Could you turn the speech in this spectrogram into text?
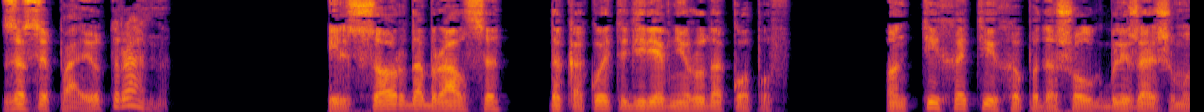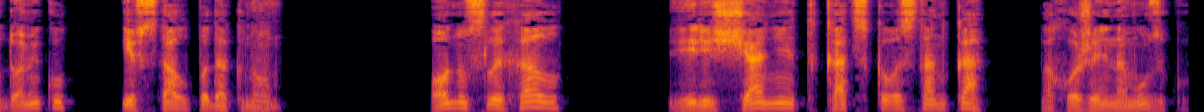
засыпают рано. Ильсор добрался до какой-то деревни рудокопов. Он тихо-тихо подошел к ближайшему домику и встал под окном. Он услыхал верещание ткацкого станка, похожее на музыку.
